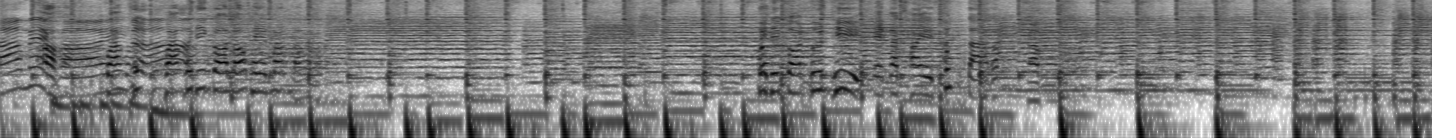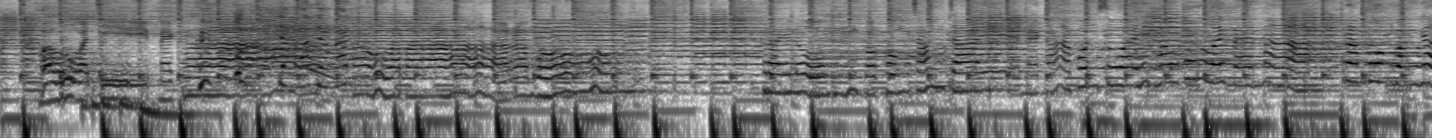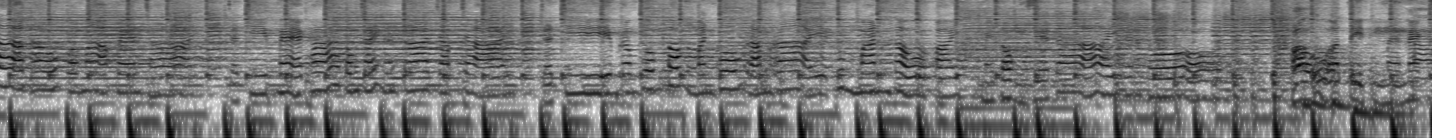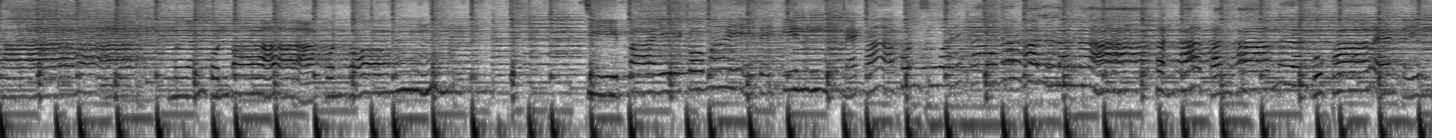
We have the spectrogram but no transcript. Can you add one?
ค้าแม่อ้าวขายฟังฟังพิธีกรร้องเพลงบ้างนะครับพิธีกรพื้นที่เอกชัยซุปตาครับครับเขาว่าจีบแม่ค้าอย่างนั้นอย่างนั้นเขาว่าบาระมง ใครหลงก็คงช้ำใจ แม่ค้าต้องใช้เงินตราจับจ่าย จะจีบรำวงต้องมันโกงรำไรทุ่มมันเข้าไป ไม่ต้องเสียดายเงินทองเขาว่าติดแม่ค้า เหมือนคนบ้าคนร้อง จีบไปก็ไม่ได้กิน แม่ค้าคนสวยเขาเราพันละนาทันค้าทันค้าเหมือนบุพาแรงกลิ่น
